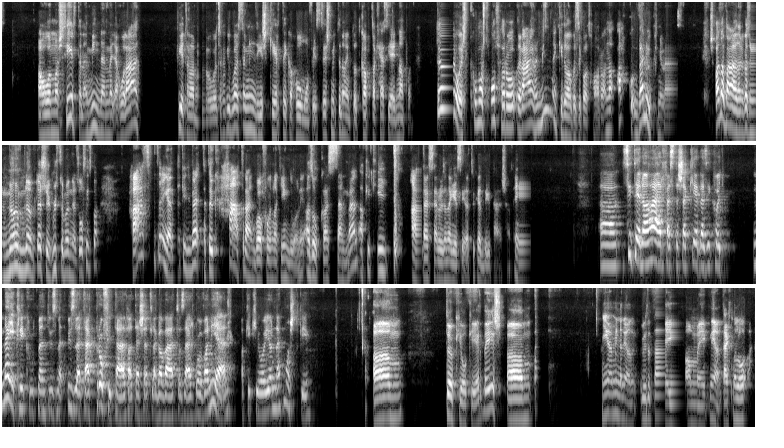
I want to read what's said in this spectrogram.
ahol most hirtelen minden megy, ahol át fiatalabb dolgoznak, akik valószínűleg mindig is kérték a home office-t, és mit tudom, hogy kaptak heti egy napon jó, és akkor most otthonról rá, hogy mindenki dolgozik otthonról, na akkor velük mi lesz? És az a vállalat, hogy az, hogy nem, nem, tessék visszamenni az office-ba, hát igen, tehát ők hátrányból fognak indulni azokkal szemben, akik így átták szervezni egész életüket digitálisan. Uh, szintén a HR fesztesek kérdezik, hogy melyik recruitment üzletek profitálhat esetleg a változásból? Van ilyen, akik jól jönnek most ki? Um, tök jó kérdés. Um, nyilván minden olyan üzlet, amelyik néha technológia,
